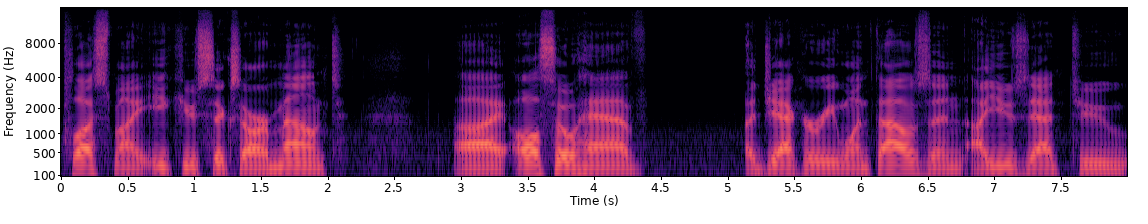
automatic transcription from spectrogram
plus my EQ6R mount. I also have a Jackery 1000. I use that to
